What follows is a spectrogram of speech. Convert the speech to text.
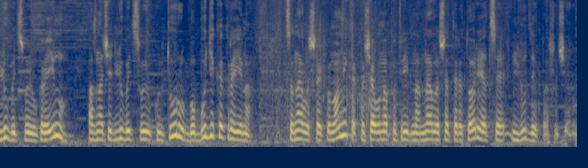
любить свою країну, а значить любить свою культуру, бо будь-яка країна це не лише економіка, хоча вона потрібна, не лише територія, це люди в першу чергу.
